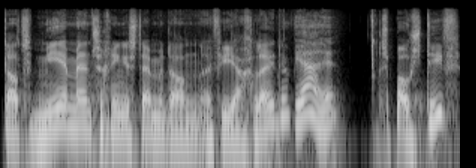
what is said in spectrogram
dat meer mensen gingen stemmen dan vier jaar geleden. Ja, hè? Is positief.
